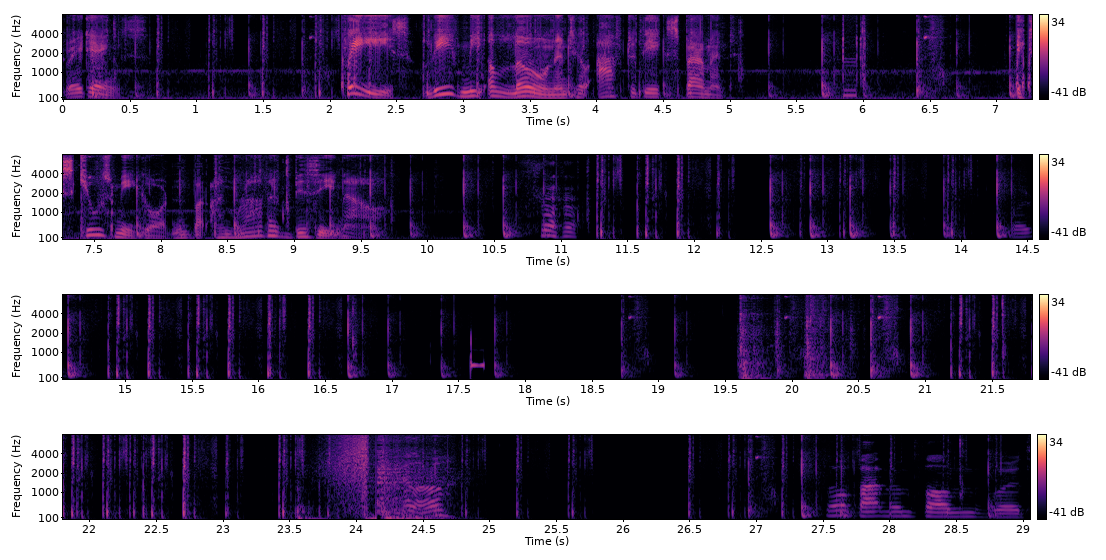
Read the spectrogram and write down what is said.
Greetings. Please, leave me alone until after the experiment. Excuse me, Gordon, but I'm rather busy now. Hello. Oh, Batman Bond would.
